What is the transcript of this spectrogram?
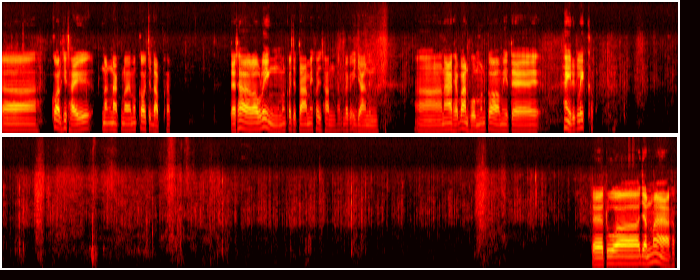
อก้อนขี้ไถหนักๆหน่อยมันก็จะดับครับ แต่ถ้าเราเร่งมันก็จะตามไม่ค่อยทันครับ แล้วก็อีกอย่างหนึ่งนาแถวบ้านผมมันก็มีแต่ให้เล็กๆครับ แต่ตัวยันมาครับ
